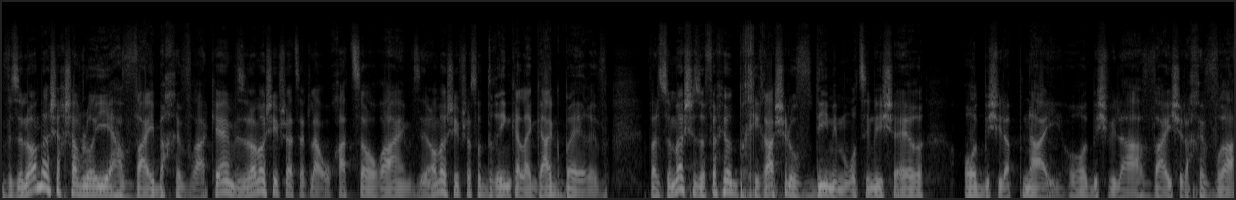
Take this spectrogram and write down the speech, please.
וזה לא אומר שעכשיו לא יהיה הוואי בחברה, כן? וזה לא אומר שאי אפשר לצאת לארוחת צהריים, וזה לא אומר שאי אפשר לעשות דרינק על הגג בערב, אבל זה אומר שזה הופך להיות בחירה של עובדים אם הם רוצים להישאר עוד בשביל הפנאי, או עוד בשביל ההוואי של החברה.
